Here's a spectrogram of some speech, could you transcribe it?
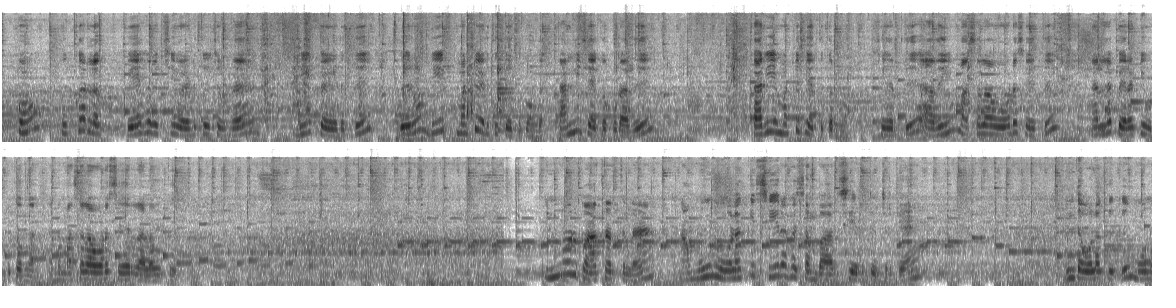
இப்போ குக்கரில் வேக வச்சு எடுத்து வச்சுருந்த பீஃபை எடுத்து வெறும் பீஃப் மட்டும் எடுத்து சேர்த்துக்கோங்க. தண்ணி சேர்க்கக்கூடாது. கறியை மட்டும் சேர்த்துக்கிறணும். சேர்த்து அதையும் மசாலாவோடு சேர்த்து நல்லா பிரட்டி விட்டுக்கோங்க. அந்த மசாலாவோடு சேர்கிற அளவுக்கு. இன்னொரு பாத்திரத்தில் நான் மூணு உலக்கு சீரக சம்பா அரிசி எடுத்து வச்சுருக்கேன். இந்த உலக்குக்கு மூணு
